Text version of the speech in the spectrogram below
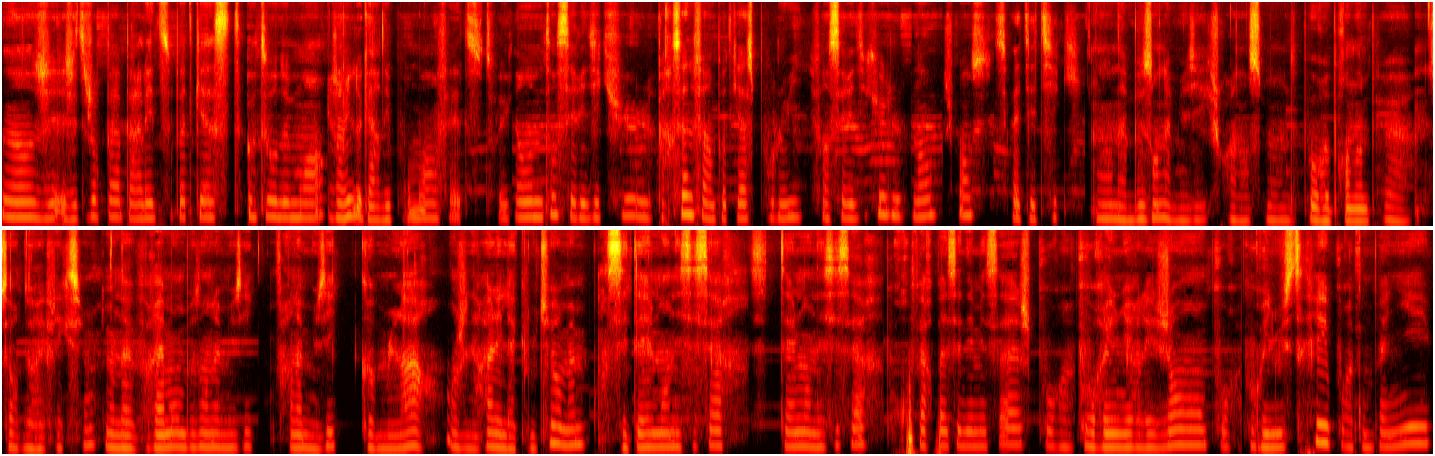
Non, j'ai toujours pas parlé de ce podcast autour de moi. J'ai envie de le garder pour moi en fait, ce truc. Et en même temps, c'est ridicule. Personne fait un podcast pour lui. Enfin, c'est ridicule, non? Je pense. C'est pathétique. On a besoin de la musique, je crois, dans ce monde. Pour reprendre un peu euh, une sorte de réflexion. On a vraiment besoin de la musique. Enfin, la musique comme l'art en général et la culture même, c'est tellement nécessaire. C'est tellement nécessaire pour faire passer des messages, pour, pour réunir les gens, pour, pour illustrer, pour accompagner.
